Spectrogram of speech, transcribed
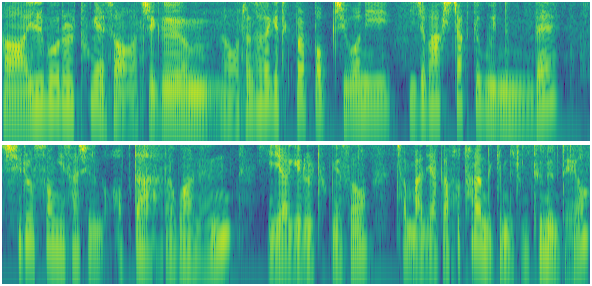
아, 일부를 통해서 지금 어, 전세사기 특별법 지원이 이제 막 시작되고 있는데 실효성이 사실은 없다라고 하는 이야기를 통해서 참 많이 약간 허탈한 느낌도 좀 드는데요.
